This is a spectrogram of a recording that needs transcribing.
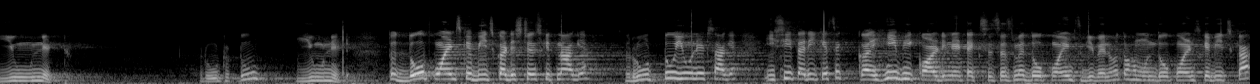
unit root two unit तो दो पॉइंट्स के बीच का डिस्टेंस कितना आ गया? रूट टू यूनिट्स आ गया. इसी तरीके से कहीं भी कोऑर्डिनेट एक्सिस में दो पॉइंट्स गिवन हो तो हम उन दो पॉइंट्स के बीच का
